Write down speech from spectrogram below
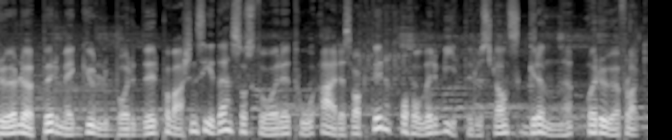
rød løper med gullborder på hver sin side så står to æresvakter og holder Hviterusslands grønne og røde flagg.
